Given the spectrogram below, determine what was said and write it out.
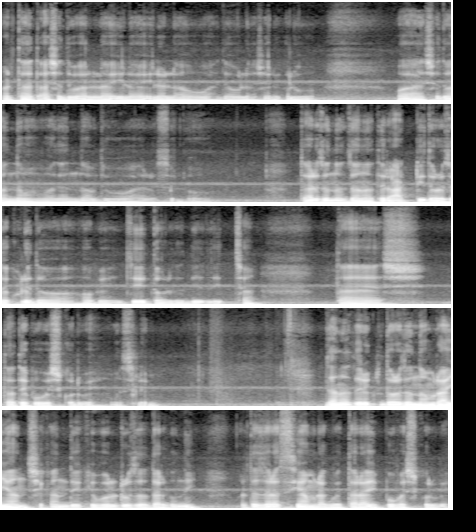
অর্থাৎ আসাদু আল্লাহ ইলাহা ইল্লাল্লাহু ওয়াহদাহু লা শারীকা ওয়া আশহাদু আন্না মুহাম্মাদান আবদুহু ওয়া রাসূলুহু। তার জন্য জান্নাতের আটটি দরজা খুলে দেওয়া হবে। যে দরজা দিয়ে ইচ্ছা, তা তাতে প্রবেশ করবে মুসলিম। জান্নাতের একটি দরজার নাম রায়ান, সেখান দিয়ে কেবল রোজাদারগণই অর্থাৎ যারা সিয়াম রাখবে, তারাই প্রবেশ করবে।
